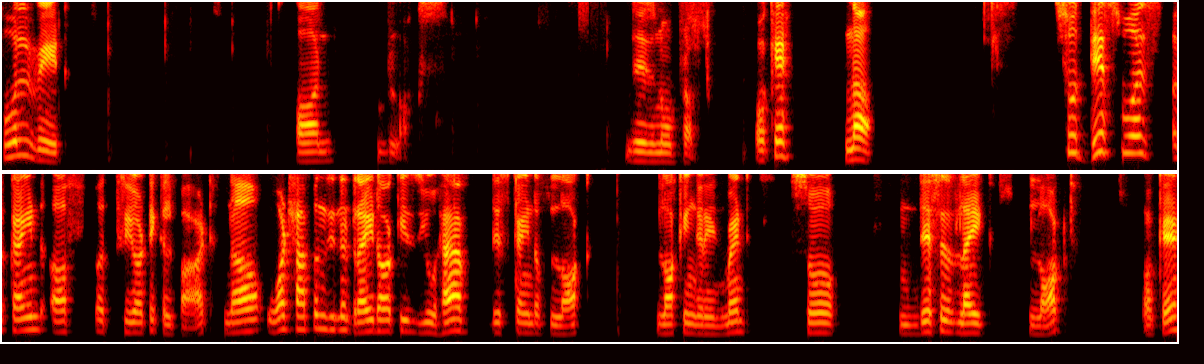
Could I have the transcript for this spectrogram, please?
full weight on blocks. There is no problem. Okay. Now, so this was a kind of a theoretical part. Now, what happens in a dry dock is you have this kind of lock, locking arrangement. So this is like locked. Okay.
